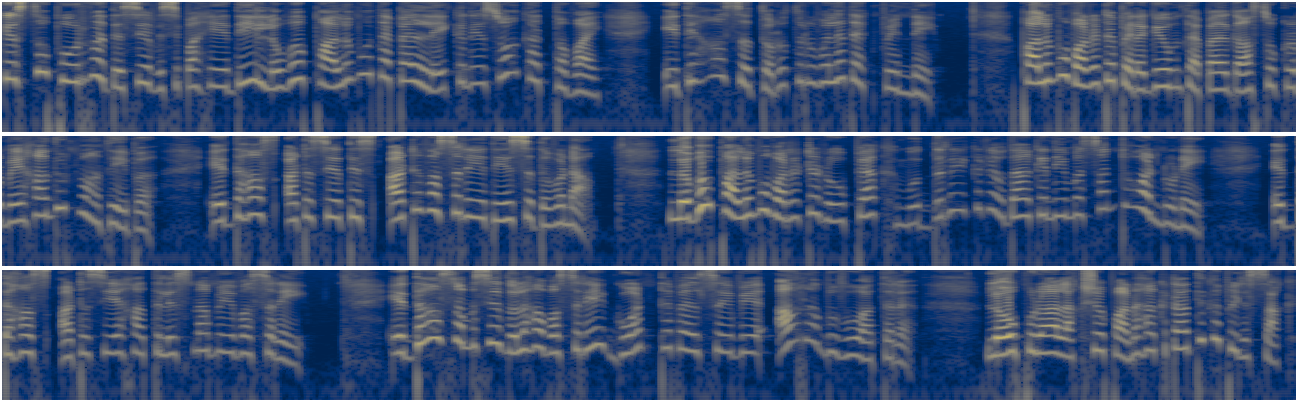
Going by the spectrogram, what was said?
කෙස්තු පූර්ව දෙසිය විසිපහේදී ලොව පළමු තැපැල් ලේඛනය ස්වාගත් පවයි ඉතිහාස තොරතුරුවල දැක්වෙන්නේ. පළමු වලට පෙරගෙවුම් තැපැල් ගාස්තු ක්‍රමය හඳුන්වාදීබ. එදහස් අටසියතිස් අටවසරේ සිද වනා. ලොව පළමු වරට රූපයක් මුද්දලයකට යොදා ගැනීම සටුවන් වුණේ. එදහස් අටසිය හතලිස් නමේ වසරේ. එදහස් නමසය දොළහ වසරේ ගුවන් තැපැල් සේවය ආරම්භ වූ අතර. ලෝපුරා ලක්ෂ පණහකට අධික පිරිසක්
